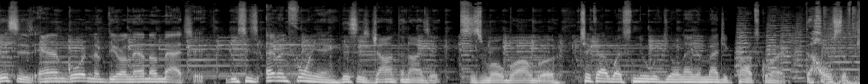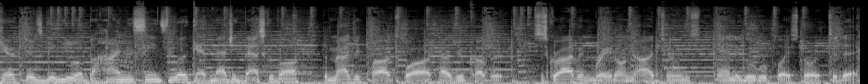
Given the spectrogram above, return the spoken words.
This is Aaron Gordon of the Orlando Magic. This is Evan Fournier. This is Jonathan Isaac. This is Mo Bamba. Check out what's new with the Orlando Magic Pod Squad. The host of characters give you a behind the scenes look at Magic basketball. The Magic Pod Squad has you covered. Subscribe and rate on iTunes and the Google Play Store today.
